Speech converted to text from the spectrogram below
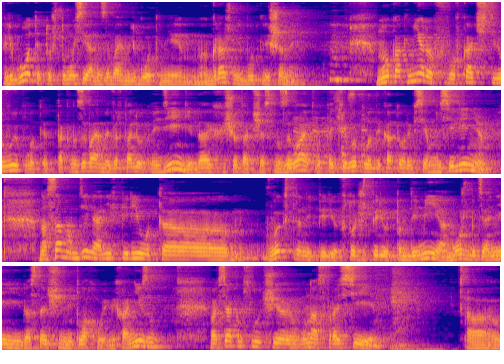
льготы, то, что мы себя называем льготами, граждане будут лишены. Но как мера в, в качестве выплаты, так называемые вертолетные деньги, да, их еще так сейчас называют, да, вот такие часто. выплаты, которые всем населению, на самом деле они в период, э, в экстренный период, в тот же период пандемии, а может быть они и достаточно неплохой механизм. Во всяком случае, у нас в России э,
